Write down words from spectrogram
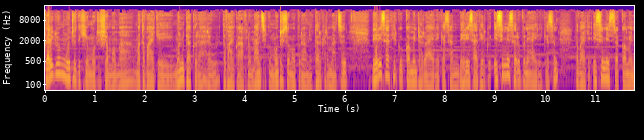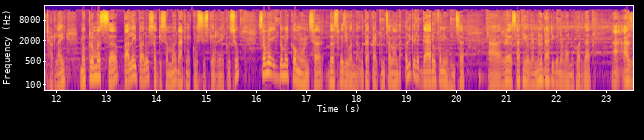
कार्यक्रम मुटुदेखि मुटुसम्ममा म तपाईँकै मनका कुराहरू तपाईँको आफ्नो मान्छेको मुटुसम्म पुर्याउने तर्खरमा छु। धेरै साथीहरूको कमेन्टहरू आइरहेका छन् धेरै साथीहरूको एसएमएसहरू पनि आइरहेका छन्। तपाईँको एसएमएस र कमेन्टहरूलाई म क्रमशः पालै पालो सकेसम्म राख्ने कोसिस गरिरहेको छु। समय एकदमै कम हुन्छ दस बजेभन्दा उता कार्यक्रम चलाउँदा अलिकति गाह्रो पनि हुन्छ। र साथीहरूलाई नडाटिकन भन्नुपर्दा आज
